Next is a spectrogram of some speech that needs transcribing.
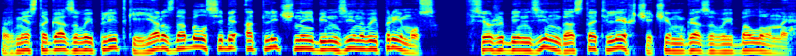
Вместо газовой плитки я раздобыл себе отличный бензиновый примус, все же бензин достать легче, чем газовые баллоны.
